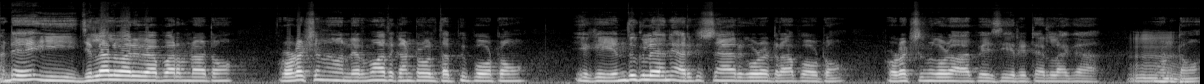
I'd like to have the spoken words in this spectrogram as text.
అంటే ఈ జిల్లాల వారి వ్యాపారం రావటం ప్రొడక్షన్ నిర్మాత కంట్రోల్ తప్పిపోవటం ఇక ఎందుకులే అని హరికృష్ణ గారు కూడా డ్రాప్ అవటం ప్రొడక్షన్ కూడా ఆపేసి రిటైర్ లాగా ఉండటం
